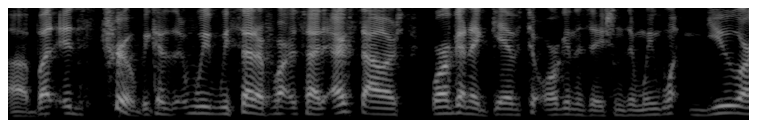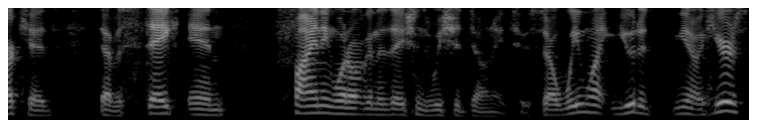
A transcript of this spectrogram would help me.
uh, but it's true because we, we set aside x dollars we're going to give to organizations and we want you our kids to have a stake in finding what organizations we should donate to. So we want you to you know here's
